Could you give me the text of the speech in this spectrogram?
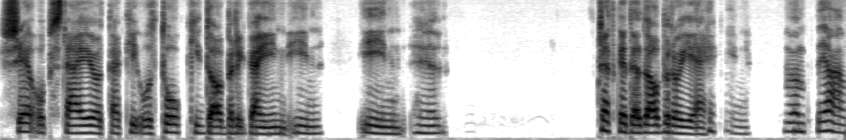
še obstajajo taki otoki dobrega in, in, in eh, skratka, da dobro je. In, Ja.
